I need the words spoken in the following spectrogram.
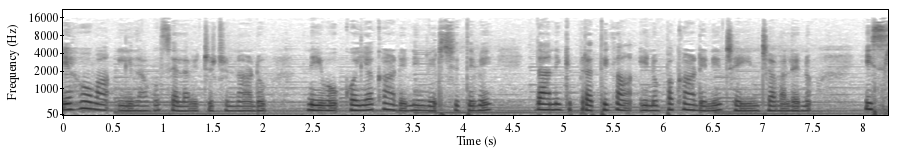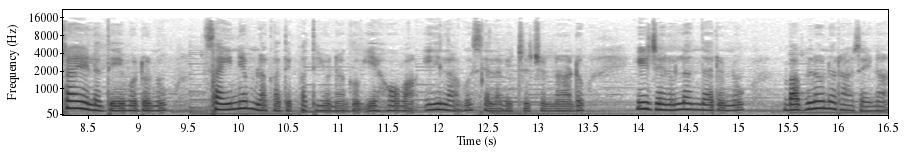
యహోవా ఈలాగు సెలవిచ్చుచున్నాడు. నీవు కొయ్యకాడిని విరిచితివే దానికి ప్రతిగా ఇనుపకాడిని చేయించవలెను. ఇస్రాయేలు దేవుడును సైన్యములకు అధిపతియునగు యహోవా ఈలాగు సెలవిచ్చుచున్నాడు. ఈ జనులందరూ బబులోను రాజైన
